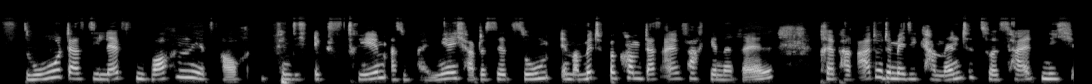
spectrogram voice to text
so, dass die letzten Wochen jetzt auch, finde ich, extrem, also bei mir, ich habe das jetzt so immer mitbekommen, dass einfach generell Präparate oder Medikamente zurzeit nicht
